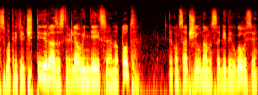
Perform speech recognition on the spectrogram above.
смотритель четыре раза стрелял в индейца, но тот, как он сообщил нам с обидой в голосе,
